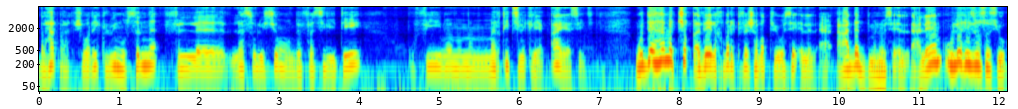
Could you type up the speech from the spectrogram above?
بالحق بالحق باش نوريك لوين وصلنا في la solution de facilité وفي ما لقيتش الكلام. آه يا سيدي. مداهمة شق هذا الخبر كيفاش هبط في وسائل عدد من وسائل الإعلام و les réseaux sociaux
